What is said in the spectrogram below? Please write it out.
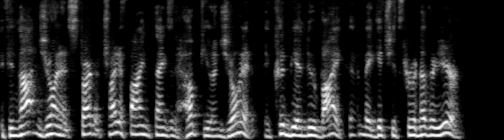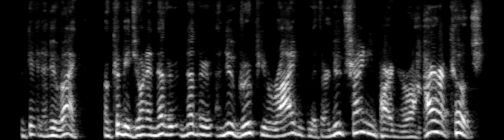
If you're not enjoying it, start to try to find things that help you enjoy it. It could be a new bike that may get you through another year. Getting a new bike, or could be joining another another a new group you ride with, or a new training partner, or hire a coach.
